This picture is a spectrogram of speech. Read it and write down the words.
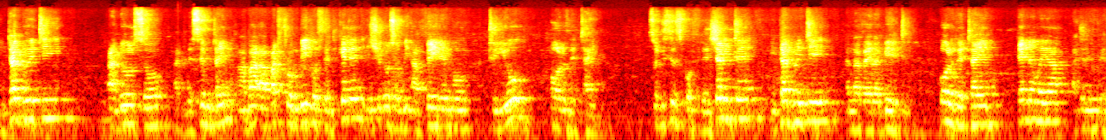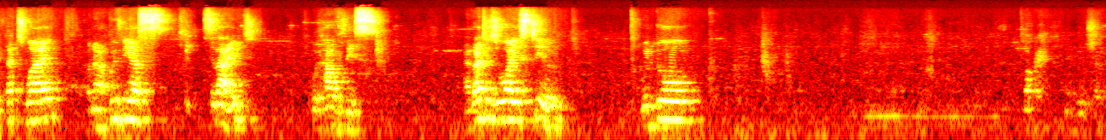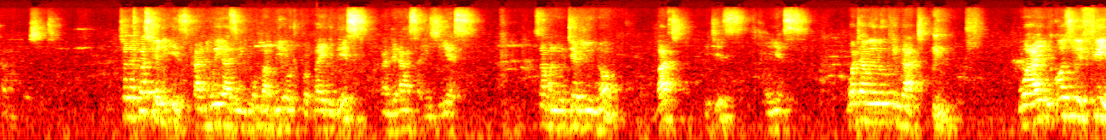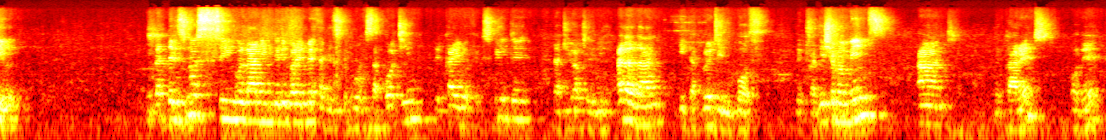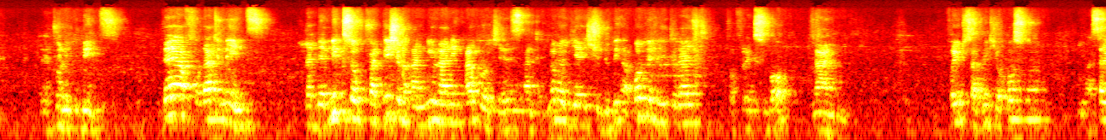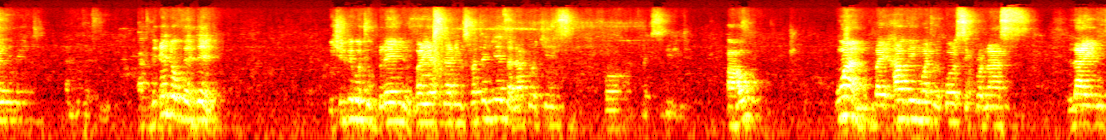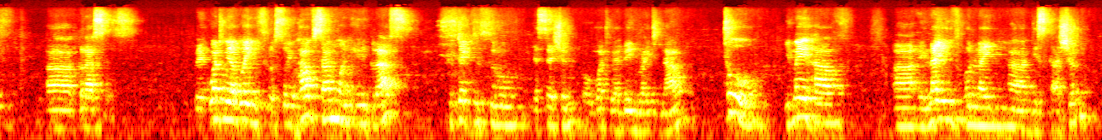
integrity, and also at the same time, apart from being authenticated, it should also be available to you all the time. So this is confidentiality, integrity, and availability all the time, anywhere, at any place. That's why on our previous slide, we have this. And that is why still we do. Okay. So the question is, can we as Nkumba be able to provide this? And the answer is yes. Someone will tell you no, but it is yes. What are we looking at? Why? Because we feel that there is no single learning delivery method is supporting the kind of flexibility that you actually need, other than integrating both the traditional means and the current or the electronic means. Therefore, that means that the mix of traditional and new learning approaches and technology should be appropriately utilized for flexible learning. For you to submit your coursework, your assignment, and everything. At the end of the day, we should be able to blend various learning strategies and approaches for flexibility. How? One, by having what we call synchronous live uh, classes, like what we are going through. So you have someone in class to take you through a session of what we are doing right now. Two, you may have uh, a live online uh, discussion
